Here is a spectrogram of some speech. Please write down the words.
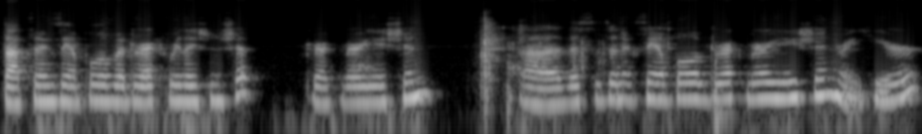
That's an example of a direct relationship, direct variation. Uh, this is an example of direct variation right here.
